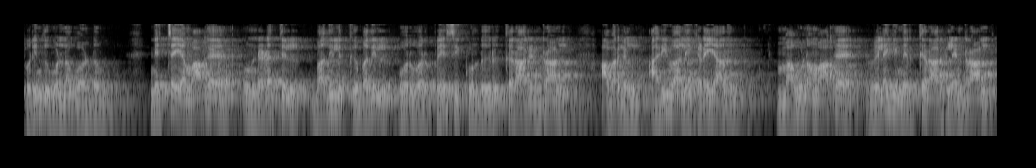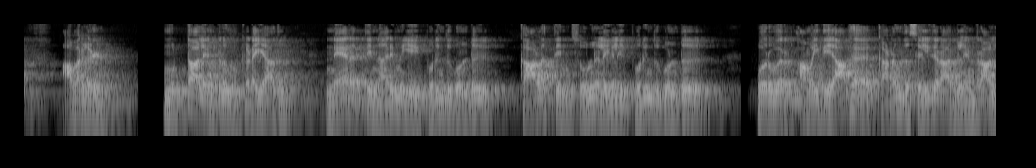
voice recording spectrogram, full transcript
புரிந்து கொள்ள வேண்டும். நிச்சயமாக உன்னிடத்தில் பதிலுக்கு பதில் ஒருவர் பேசிக்கொண்டு இருக்கிறார் என்றால் அவர்கள் அறிவாளி கிடையாது. மௌனமாக விலகி நிற்கிறார்கள் என்றால் அவர்கள் முட்டாள் என்றும் கிடையாது. நேரத்தின் அருமையை புரிந்து கொண்டு காலத்தின் சூழ்நிலைகளை புரிந்து கொண்டு ஒருவர் அமைதியாக கடந்து செல்கிறார்கள் என்றால்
